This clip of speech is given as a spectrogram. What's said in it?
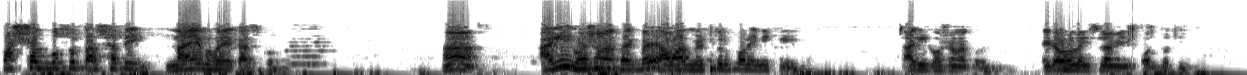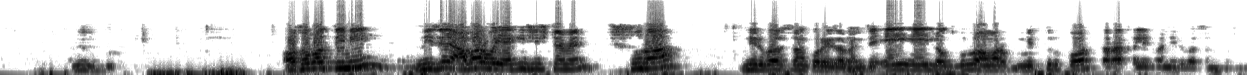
পাঁচ সাত বছর তার সাথেই নায়েব হয়ে কাজ করবে। হ্যাঁ আগেই ঘোষণা থাকবে, আমার মৃত্যুর পর ইনি খলিফা। আগেই ঘোষণা করে এটা হলো ইসলামী পদ্ধতি। হুম। অথবা তিনি নিজে আবার ওই একই সিস্টেমে সুরা নির্বাচন করে যাবেন যে এই এই লোকগুলো আমার মৃত্যুর পর তারা খলিফা নির্বাচন করবেন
